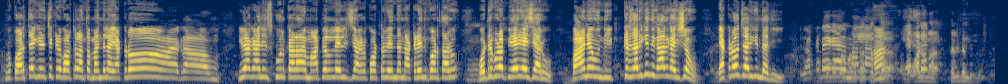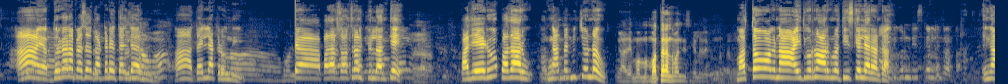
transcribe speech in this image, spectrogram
ఇప్పుడు కొడితే గిడితే ఇక్కడ కొట్టాలి అంత మందిలో ఎక్కడో ఇక్కడ యువగాంధీ స్కూల్ కాడ మా పిల్లలు వెళ్ళి అక్కడ కొట్టలేదని అక్కడ ఎందుకు కొడతారు? ఒడ్డు కూడా పేరు వేశారు బాగానే ఉంది. ఇక్కడ జరిగింది కాదు కదా విషయం. ఎక్కడో జరిగింది అది. తల్లిదండ్రులు. ఆ దుర్గారావు ప్రసాద్ అక్కడే తల్లి ఆ తల్లి అక్కడ ఉంది. పదహారు సంవత్సరాల పిల్ల అంతే. పదిహేడు పదహారు. ఇంకా అంత మించి ఉండవు. మొత్తం? మొత్తం ఒక నా ఐదుగురు ఆరుగురు తీసుకెళ్ళారంట ఇంకా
